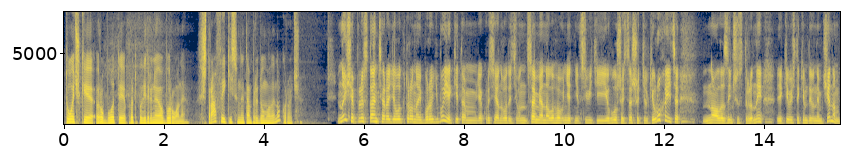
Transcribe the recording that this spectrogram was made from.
точки роботи протиповітряної оборони. Штрафи якісь вони там придумали. Ну коротше. Ну і ще плюс станція радіоелектронної боротьби, які там, як росіян водиться, вони самі аналоговнітні в світі і глушать все, що тільки рухається. Ну але з іншої сторони, якимось таким дивним чином.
